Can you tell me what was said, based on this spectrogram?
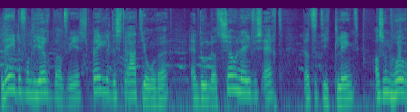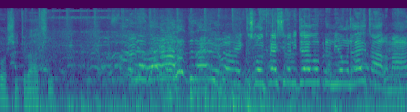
Leden van de jeugdbrandweer spelen de straatjongeren en doen dat zo levensecht dat het hier klinkt als een horrorsituatie. Het is gewoon een kwestie van die deur openen en de jongen eruit halen. Maar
